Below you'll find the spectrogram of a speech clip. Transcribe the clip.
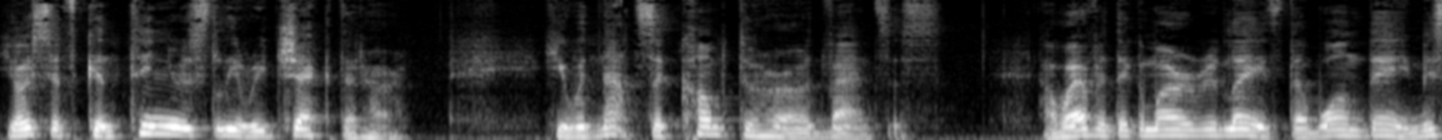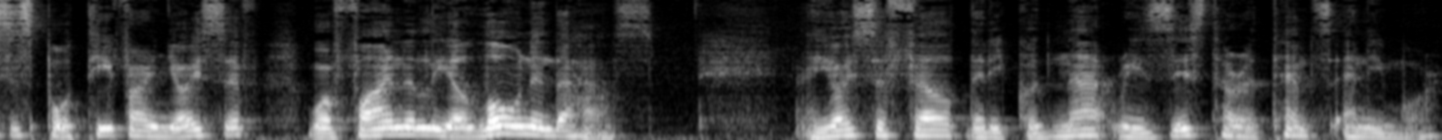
Yosef continuously rejected her. He would not succumb to her advances. However, the Gemara relates that one day Mrs. Potiphar and Yosef were finally alone in the house. And Yosef felt that he could not resist her attempts anymore,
